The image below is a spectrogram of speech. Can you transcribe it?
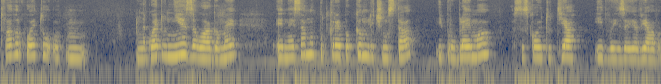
Това, върху което, на което ние залагаме, е не само подкрепа към личността и проблема, с който тя идва и заявява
